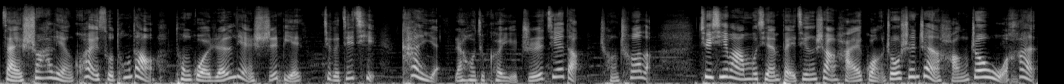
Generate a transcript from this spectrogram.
在刷脸快速通道通过人脸识别这个机器看一眼，然后就可以直接的乘车了。据悉嘛，目前北京、上海、广州、深圳、杭州、武汉、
